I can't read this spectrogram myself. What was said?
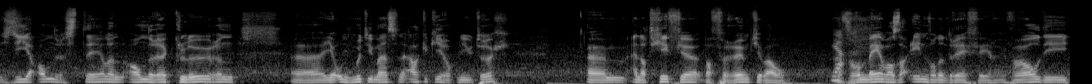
Zie je andere stijlen, andere kleuren. Uh, je ontmoet die mensen elke keer opnieuw terug. Um, en dat geeft je, dat verruimt je wel. Ja. En voor mij was dat een van de drijfveren. Vooral die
